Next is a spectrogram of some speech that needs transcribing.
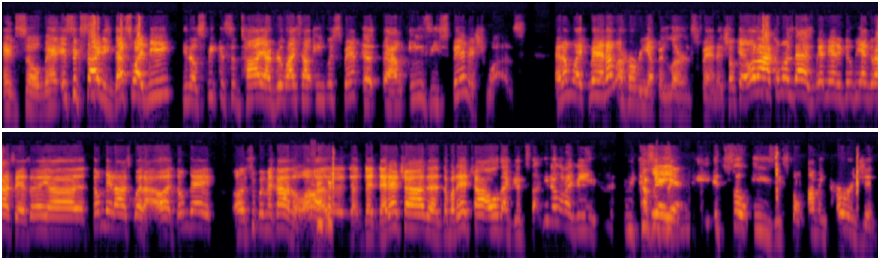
And so man it's exciting. That's why me you know speaking some thai i realized how english span uh, how easy spanish was. And i'm like man i'm gonna hurry up and learn spanish. Okay hola cómo estás? Bien bien y tú? Bien gracias. Hey, uh, dónde la escuela? Uh, dónde uh, supermercado, ah, the, the derecha, the, the derecha, all that good stuff. You know what I mean? Because yeah, it's, yeah. it's so easy. So I'm encouraging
